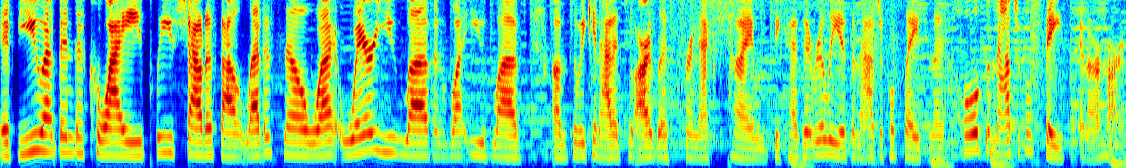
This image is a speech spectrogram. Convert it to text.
If you have been to Kauai, please shout us out. Let us know what where you love and what you've loved um, so we can add it to our list for next time because it really is a magical place and it holds a magical space in our heart.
